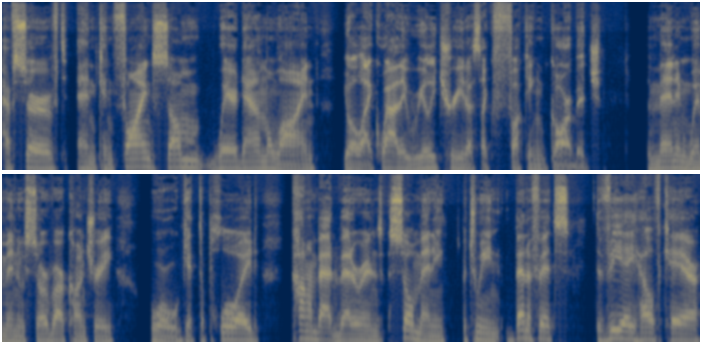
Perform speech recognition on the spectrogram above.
have served and can find somewhere down the line you're like, wow, they really treat us like fucking garbage. The men and women who serve our country, who will get deployed, combat veterans, so many between benefits, the VA health care,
